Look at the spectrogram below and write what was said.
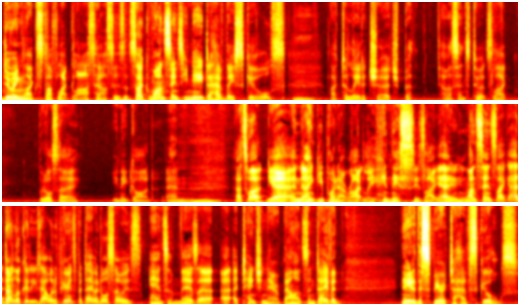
doing like stuff like glass houses. It's like one sense you need to have these skills Mm. like to lead a church, but other sense too it's like but also you need God. And Mm. that's what yeah, and I think you point out rightly in this is like, yeah, in one sense like, yeah, don't look at his outward appearance, but David also is handsome. There's a, a, a tension there, a balance, and David needed the spirit to have skills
